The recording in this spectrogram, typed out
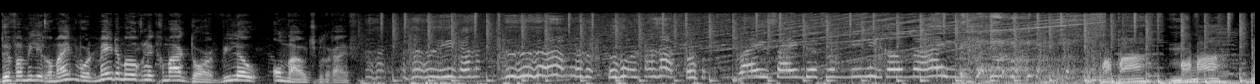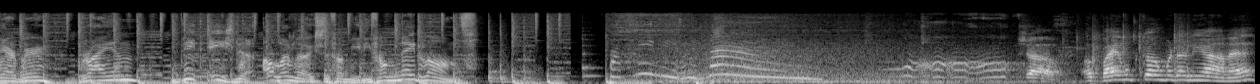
De familie Romein wordt mede mogelijk gemaakt door Wilo Onderhoudsbedrijf. Ja. Wij zijn de familie Romein. Papa, mama, Berber, Brian. Dit is de allerleukste familie van Nederland. Familie Romein. Zo, ook wij ontkomen er niet aan, hè?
